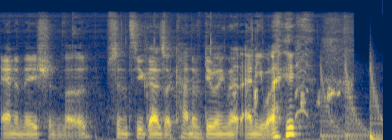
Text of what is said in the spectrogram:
animation mode, since you guys are kind of doing that anyway.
